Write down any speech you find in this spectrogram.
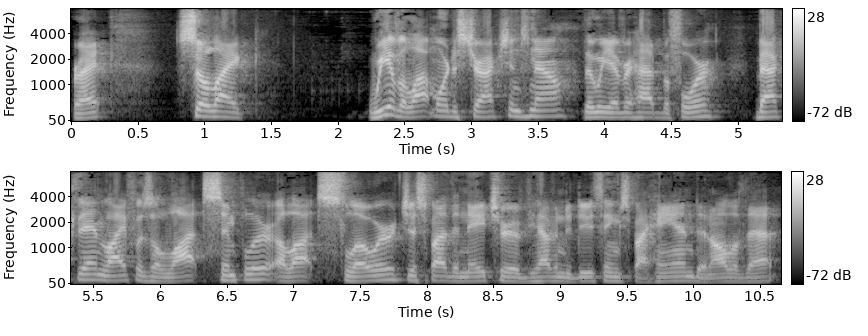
right? So, like, we have a lot more distractions now than we ever had before. Back then, life was a lot simpler, a lot slower, just by the nature of having to do things by hand and all of that.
